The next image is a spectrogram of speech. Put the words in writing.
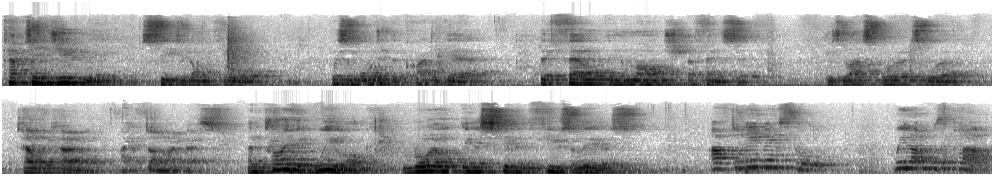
Captain Dewdney, seated on the floor, was awarded the Croix de Guerre, but fell in the March offensive. His last words were, Tell the Colonel I have done my best. and Private Wheelock, Royal Inniskilling Fusiliers, After leaving school, Wheelock was a clerk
